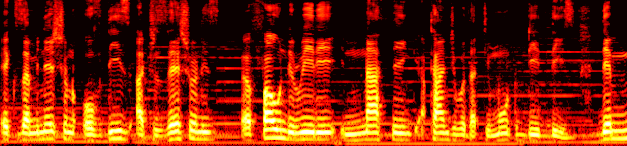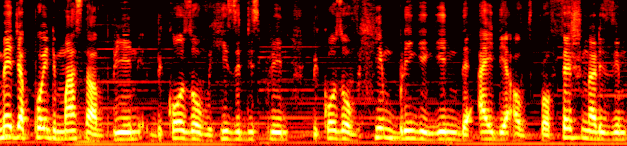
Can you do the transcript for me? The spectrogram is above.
examination of these accusations uh, found really nothing tangible that Muntu did this. The major point must have been because of his discipline, because of him bringing in the idea of professionalism.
